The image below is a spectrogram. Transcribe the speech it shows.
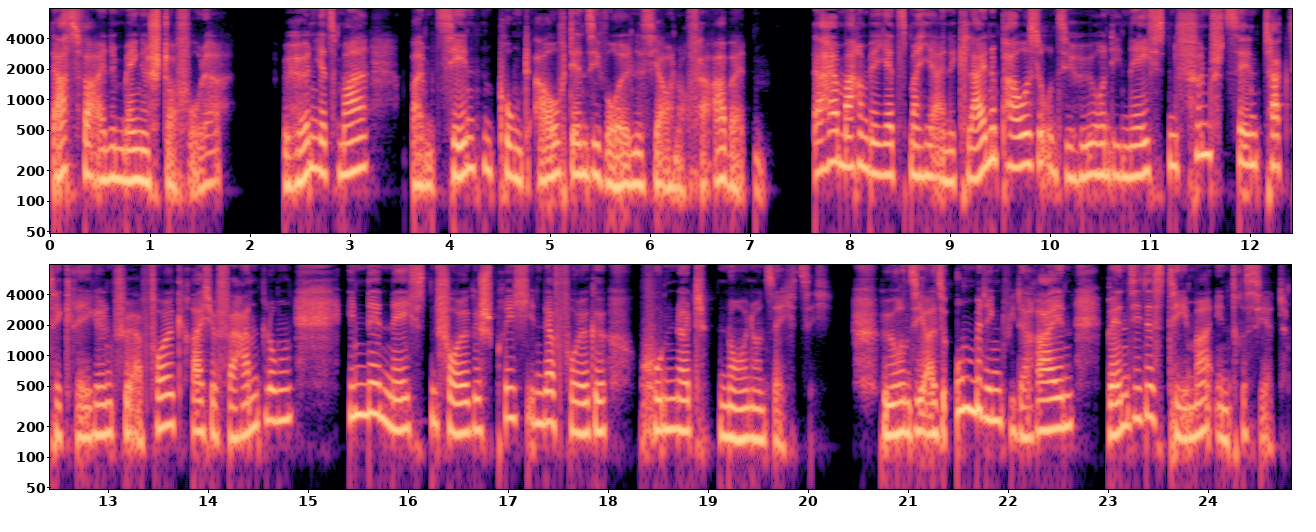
das war eine Menge Stoff, oder? Wir hören jetzt mal beim zehnten Punkt auf, denn Sie wollen es ja auch noch verarbeiten. Daher machen wir jetzt mal hier eine kleine Pause und Sie hören die nächsten 15 Taktikregeln für erfolgreiche Verhandlungen in der nächsten Folge, sprich in der Folge 169. Hören Sie also unbedingt wieder rein, wenn Sie das Thema interessiert.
